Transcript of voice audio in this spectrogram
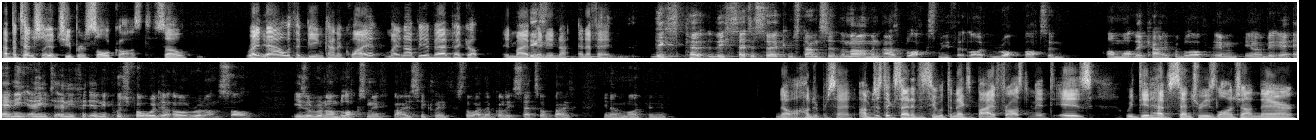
at potentially a cheaper SOL cost. So right yeah. now, with it being kind of quiet, might not be a bad pickup in my this, opinion. NFA. This per, this set of circumstances at the moment as Blocksmith at like rock bottom on what they're capable of. In, you know, any any any any push forward or run on Sol is a run on Blocksmith basically. It's the way they've got it set up. By you know, in my opinion. No, 100%. I'm just excited to see what the next Bifrost mint is. We did have Sentries launch on there.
